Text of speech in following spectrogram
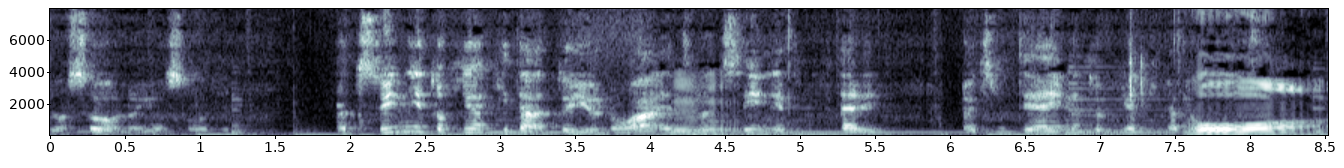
予想の予想で。ついに時が来たというのは、んそのついに二人のその出会いの時が来たと。お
